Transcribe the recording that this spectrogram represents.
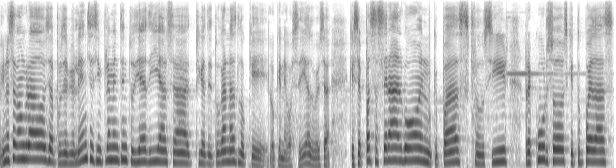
Y no se va a un grado, o sea, pues de violencia, simplemente en tu día a día, o sea, fíjate, tú ganas lo que, lo que negocias, o sea, que sepas hacer algo en lo que puedas producir recursos, que tú puedas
